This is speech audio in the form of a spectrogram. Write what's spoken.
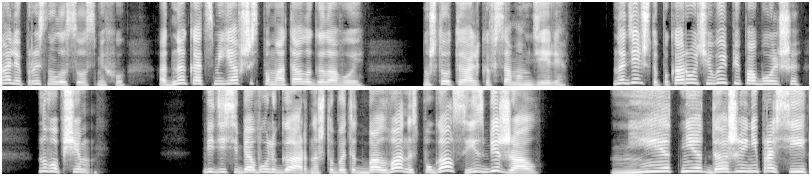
Аля прыснула со смеху, однако, отсмеявшись, помотала головой. «Ну что ты, Алька, в самом деле? Надень что покороче, выпей побольше. Ну, в общем, веди себя вульгарно, чтобы этот болван испугался и сбежал. Нет, нет, даже и не проси.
